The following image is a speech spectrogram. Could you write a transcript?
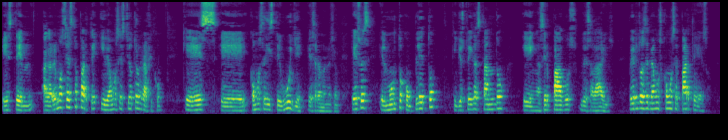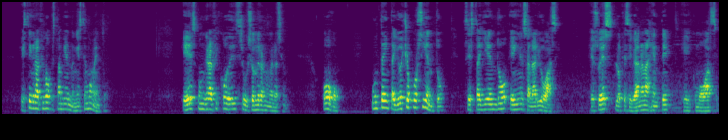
este, agarremos esta parte y veamos este otro gráfico que es cómo se distribuye esa remuneración. Eso es el monto completo que yo estoy gastando en hacer pagos de salarios. Pero entonces veamos cómo se parte eso. Este gráfico que están viendo en este momento es un gráfico de distribución de la numeración. Ojo, un 38% se está yendo en el salario base. Eso es lo que se gana la gente eh, como base.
